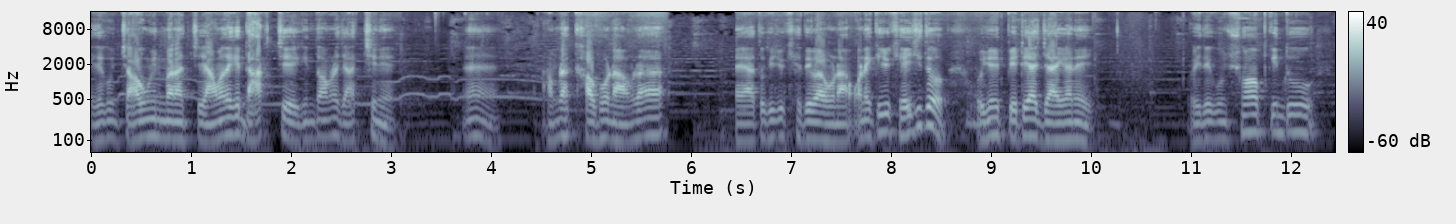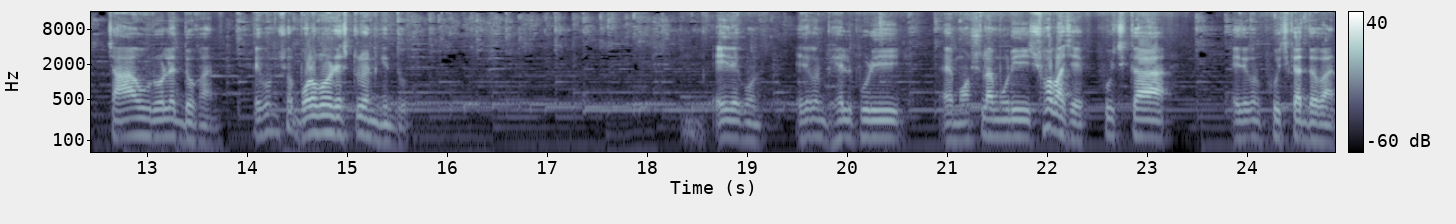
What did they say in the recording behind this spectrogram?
এই দেখুন চাউমিন বানাচ্ছে আমাদেরকে ডাকছে কিন্তু আমরা যাচ্ছি না। হ্যাঁ আমরা খাব না আমরা এত কিছু খেতে পারব না। অনেক কিছু খেয়েছি তো, ওই জন্য পেটে আর জায়গা নেই। ওই দেখুন, সব কিন্তু চা ও রোলের দোকান। দেখুন, সব বড় বড় রেস্টুরেন্ট কিন্তু। এই দেখুন এই দেখুন ভেলপুরি মশলা মুড়ি, সব আছে, ফুচকা, এই দেখুন ফুচকার দোকান।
